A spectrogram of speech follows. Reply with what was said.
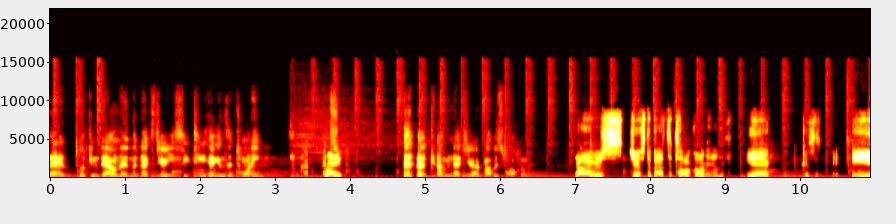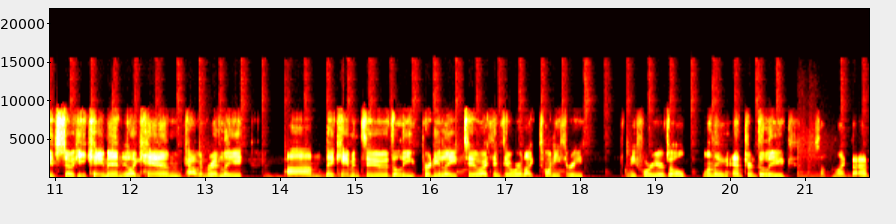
And looking down in the next tier, you see T. Higgins at 20. right. coming next year, I'd probably swap him. I was just about to talk on him. Yeah, because age. So he came in like him, Calvin Ridley. Um, they came into the league pretty late too. I think they were like 23, 24 years old when they entered the league, something like that.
